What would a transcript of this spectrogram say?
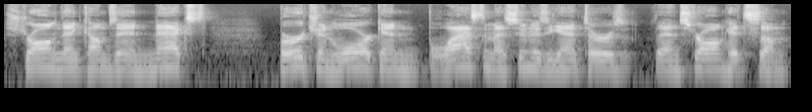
Strong then comes in next. Burch and Lorcan blast him as soon as he enters. Then Strong hits some,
